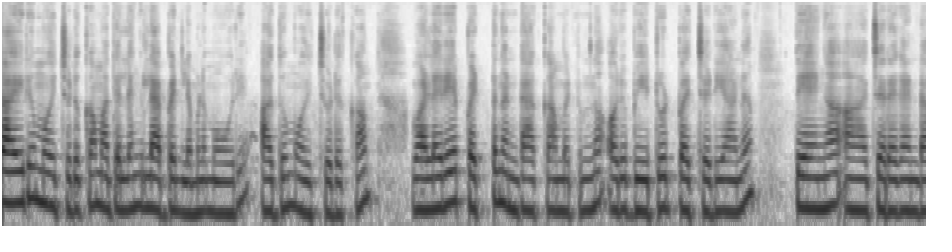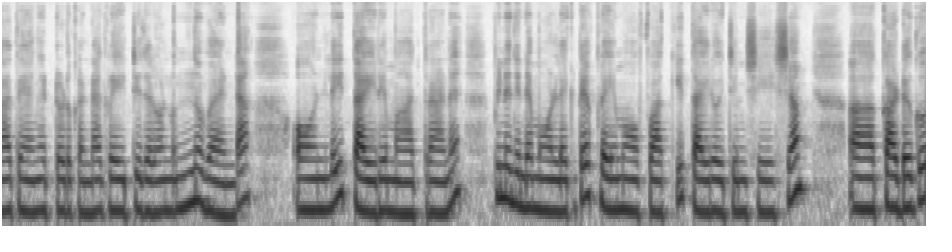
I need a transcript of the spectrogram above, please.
തൈരും ഒഴിച്ചെടുക്കാം. അതല്ലെങ്കിൽ ലബൻ നമ്മൾ മോര് അതും ഒഴിച്ചെടുക്കാം. വളരെ പെട്ടെന്ന് ഉണ്ടാക്കാൻ പറ്റുന്ന ഒരു ബീട്രൂട്ട് പച്ചടിയാണ്. തേങ്ങ ചിരകണ്ട തേങ്ങ ഇട്ട് കൊടുക്കണ്ട ഗ്രേറ്റ് ചെയ്തുകൊണ്ടൊന്നും വേണ്ട. ഓൺലി തൈര് മാത്രമാണ് പിന്നെ ഇതിന്റെ മുകളിലേക്കിട്ട് ഫ്ലെയിം ഓഫാക്കി തൈര് ഒഴിച്ചതിന് ശേഷം കടുക്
